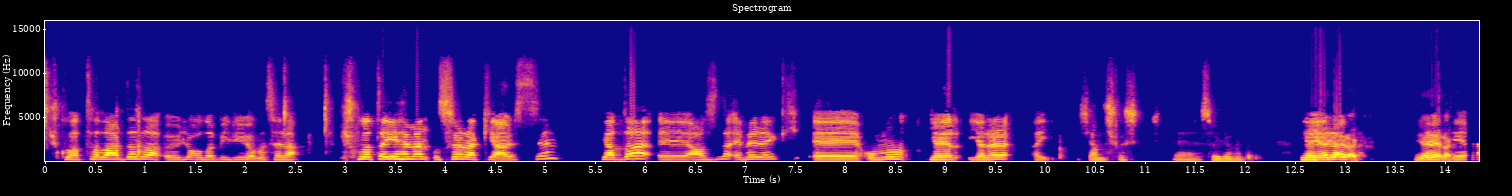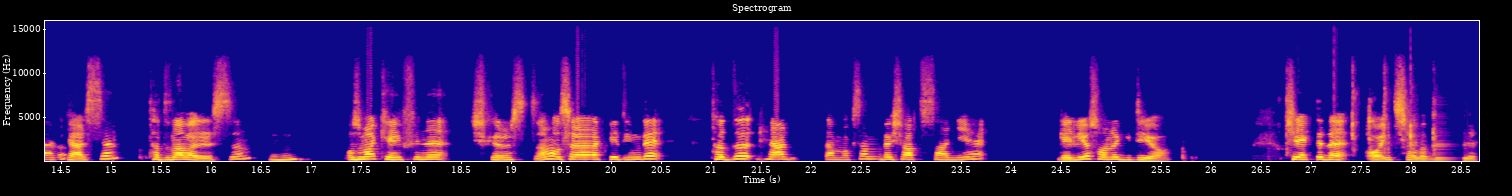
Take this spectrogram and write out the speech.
çikolatalarda da öyle olabiliyor. Mesela çikolatayı hemen ısırarak yersin ya da e, ağzında emerek e, onu yara, yara ay yanlışlıkla e, söylemedim. Yayarak. Yayarak. Yayarak, evet, yayarak yersin. Tadına varırsın. Hı hı. O zaman keyfini çıkarırsın. Ama ısırarak yediğinde tadı nereden baksan 5-6 saniye geliyor sonra gidiyor. Çilekte de o aynısı olabilir.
